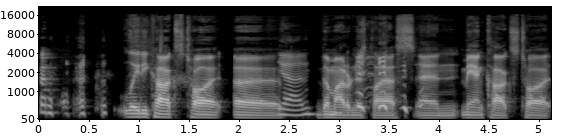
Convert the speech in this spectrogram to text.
Lady Cox taught uh, yeah. the modernist class, and Man Cox taught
